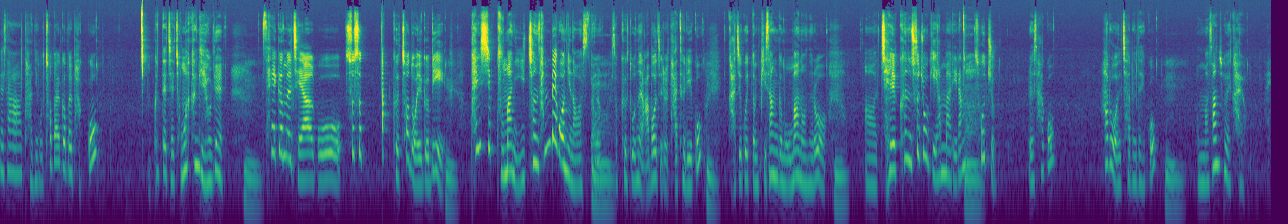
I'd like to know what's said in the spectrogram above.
회사 다니고 첫 월급을 받고 그때 제 정확한 기억에 음. 세금을 제하고 수습 딱 그 첫 월급이 음. 89만 2,300원이 나왔어요. 어. 그래서 그 돈을 아버지를 다 드리고 음. 가지고 있던 비상금 5만 원으로 음. 어, 제일 큰 수조기 한 마리랑 아. 소주를 사고 하루 월차를 내고 음. 엄마 산소에 가요. 네,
